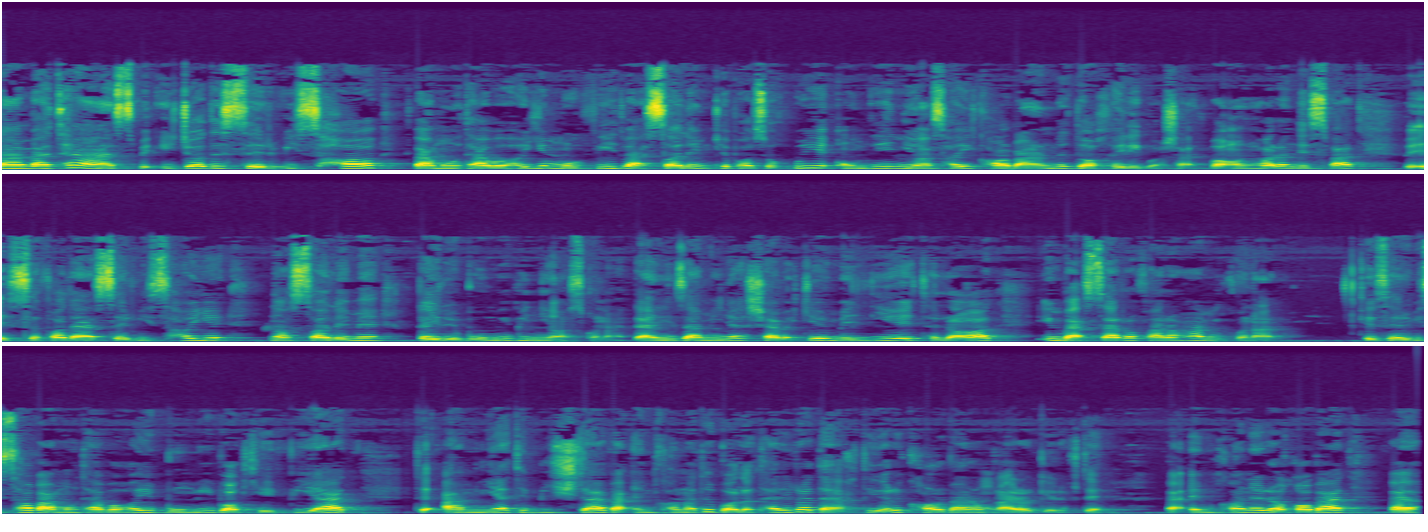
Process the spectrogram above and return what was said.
منوطه است به ایجاد سرویس ها و محتواهای مفید و سالم که پاسخگوی عمده نیازهای کاربران داخلی باشد و آنها را نسبت به استفاده از سرویس های ناسالم غیر بومی بینیاز کند. در این زمینه شبکه ملی اطلاعات این بستر را فراهم می کند که سرویس ها و محتواهای بومی با کیفیت امنیت بیشتر و امکانات بالاتری را در اختیار کاربران قرار گرفته. و امکان رقابت و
